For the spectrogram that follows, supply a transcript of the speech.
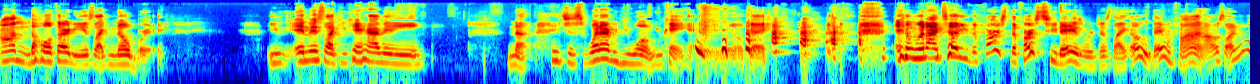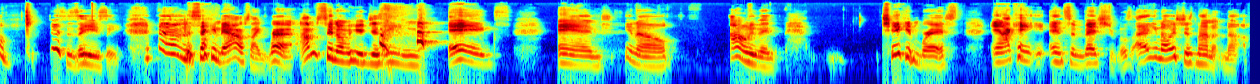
on the whole thirty, it's like no bread. You and it's like you can't have any. No, it's just whatever you want, you can't have. Any, okay. and when I tell you the first, the first two days were just like, oh, they were fine. I was like, oh, this is easy. And the second day, I was like, bruh, I'm sitting over here just eating eggs and you know, I don't even chicken breast, and I can't eat and some vegetables. I, you know, it's just not enough.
